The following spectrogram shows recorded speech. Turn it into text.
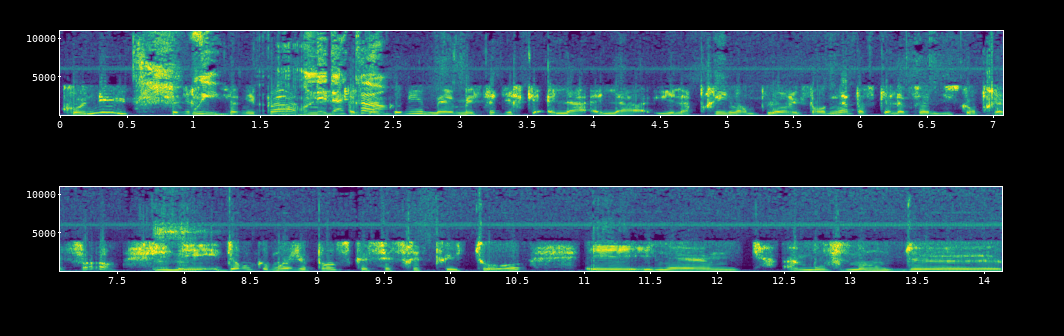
connue c'est-à-dire Oui, que ça n'est pas on est d'accord. inconnue, mais, mais c'est-à-dire qu'elle a, elle a, elle a pris une ampleur extraordinaire parce qu'elle a fait un discours très fort. Mhm. Et donc, moi, je pense que ce serait plutôt et une, un mouvement de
